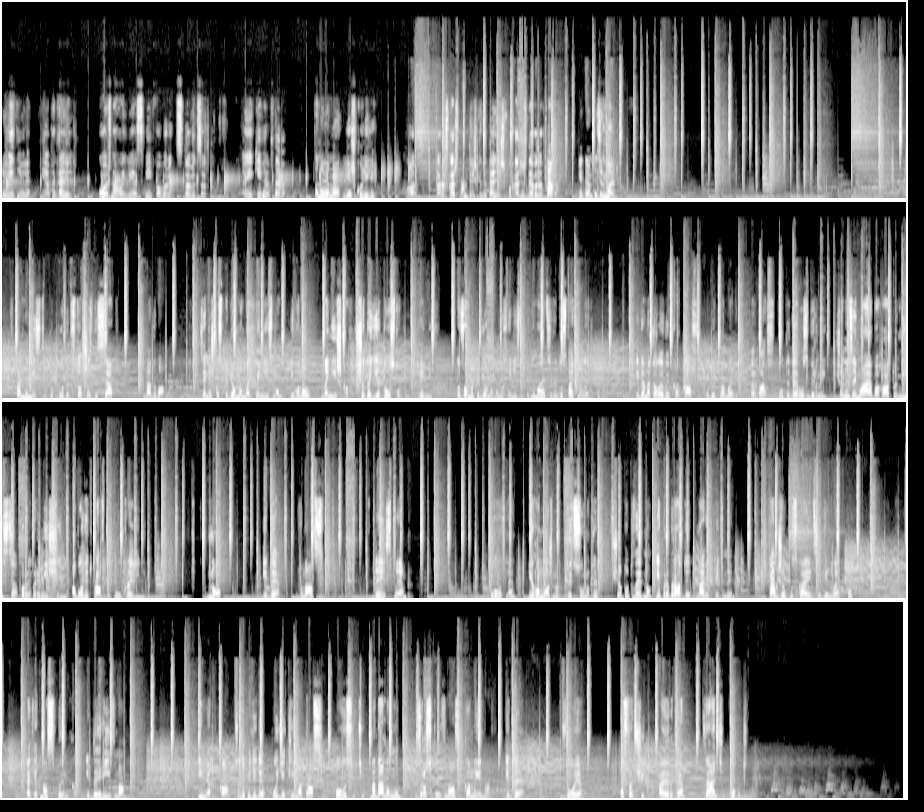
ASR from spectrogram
Привіт, Юля. Є питання. У Кожного є свій фаворит 100%. А який він в тебе? Це, мабуть, ліжко Лілі. Клас. А розкажеш нам трішки детальніше, покажеш, де вона в Так. тебе? Ідемте зі мною. Спальне місце тут буде 160 на 2. Це ліжко з підйомним механізмом, і воно на ніжках, що дає доступ для ніг. Стосовно підйомного механізму, піднімається він достатньо легко. Іде металевий каркас, ідуть ламелі. Каркас тут іде розбірний, що не займає багато місця при переміщенні або відправки по Україні. Дно іде в нас ДСП, плотне. Його можна відсунути, що тут видно, і прибрати навіть під ним. Також опускається він легко. Так як у нас спинка іде рівна і м'яка. Сюди підійде будь-який матрас по висоті. На даному зразку в нас тканина іде Зоя, поставщик АРГ це антикоготь.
